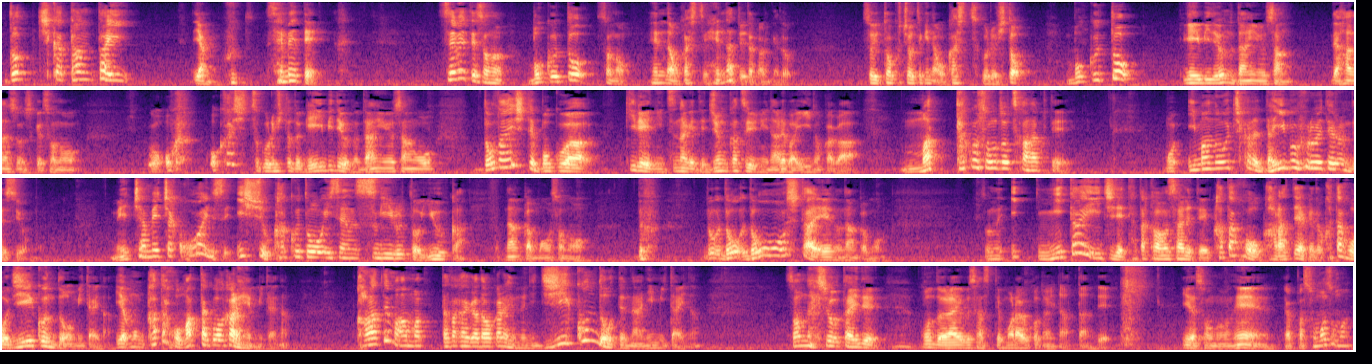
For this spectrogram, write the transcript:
どっちか単体いやふせめて。せめてその僕とその変なお菓子変なって言ったらあかんけど。そういう特徴的なお菓子作る人。僕とゲイビデオの男優さん。で話すんですけどそのお菓子作る人とゲイビデオの男優さんをどないして僕は綺麗につなげて潤滑油になればいいのかが全く想像つかなくてもう今のうちからだいぶ震えてるんですよ。めちゃめちゃ怖いです。一種格闘技戦すぎるというかなんかもうそのどどどどうしたらええの？なんかもうその2対1で戦わされて片方空手やけど片方ジークンドーみたいないやもう片方全く分からへんみたいな空手もあんま戦い方分からへんのに、ジークンドーって何みたいな。そんな状態で、今度ライブさせてもらうことになったんで、いや、そのね、やっぱそもそも、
